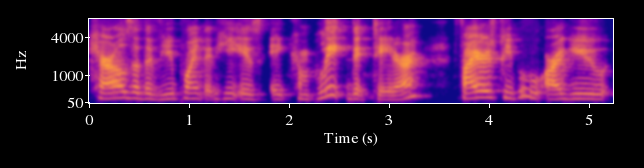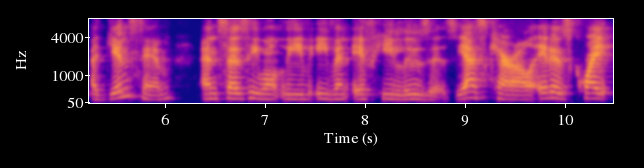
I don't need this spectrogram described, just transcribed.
Carol's of the viewpoint that he is a complete dictator, fires people who argue against him, and says he won't leave even if he loses. Yes, Carol, it is quite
